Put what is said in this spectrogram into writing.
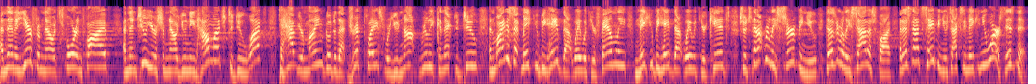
and then a year from now it's four and five, and then two years from now you need how much to do what? To have your mind go to that drift place where you're not really connected to? And why does that make you behave that way with your family, and make you behave that way with your kids? So it's not really serving you, doesn't really satisfy, and it's not saving you, it's actually making you worse, isn't it?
